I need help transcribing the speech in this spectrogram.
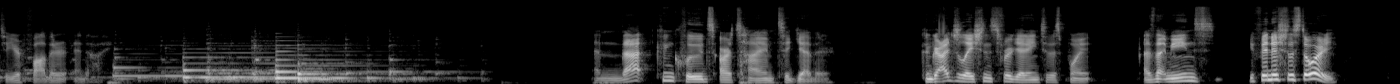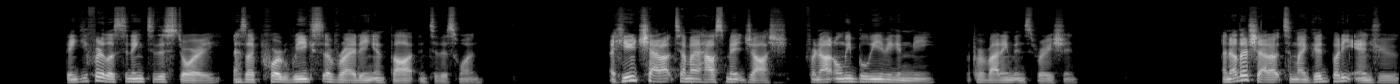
to your father and I. And that concludes our time together. Congratulations for getting to this point, as that means you finished the story. Thank you for listening to this story as I poured weeks of writing and thought into this one. A huge shout out to my housemate Josh for not only believing in me, but providing the inspiration. Another shout out to my good buddy Andrew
